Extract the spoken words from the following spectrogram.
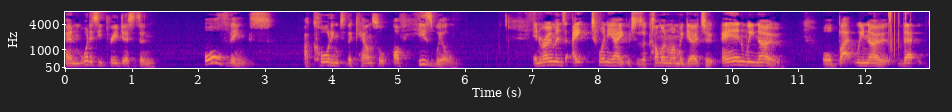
And what does he predestine? All things according to the counsel of his will. In Romans 8:28, which is a common one we go to, and we know, or but we know that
